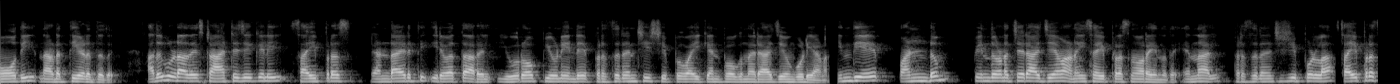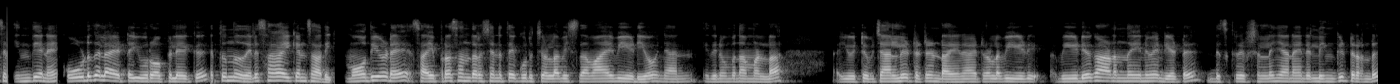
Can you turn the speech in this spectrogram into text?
മോദി നടത്തിയെടുത്തത്. അതുകൂടാതെ സ്ട്രാറ്റജിക്കലി സൈപ്രസ് രണ്ടായിരത്തി ഇരുപത്തി ആറിൽ യൂറോപ്പ് യൂണിയന്റെ പ്രസിഡൻഷിപ്പ് വഹിക്കാൻ പോകുന്ന രാജ്യവും കൂടിയാണ്. ഇന്ത്യയെ പണ്ടും പിന്തുണച്ച രാജ്യമാണ് ഈ സൈപ്രസ് എന്ന് പറയുന്നത്. എന്നാൽ പ്രസിഡൻഷിപ്പുള്ള സൈപ്രസ് ഇന്ത്യനെ കൂടുതലായിട്ട് യൂറോപ്പിലേക്ക് എത്തുന്നതിൽ സഹായിക്കാൻ സാധിക്കും. മോദിയുടെ സൈപ്രസ് സന്ദർശനത്തെ കുറിച്ചുള്ള വിശദമായ വീഡിയോ ഞാൻ ഇതിനു മുമ്പ് നമ്മളുടെ യൂട്യൂബ് ചാനലിൽ ഇട്ടിട്ടുണ്ട്. അതിനായിട്ടുള്ള വീഡിയോ വീഡിയോ കാണുന്നതിന് വേണ്ടിയിട്ട് ഡിസ്ക്രിപ്ഷനിൽ ഞാൻ അതിന്റെ ലിങ്ക് ഇട്ടിട്ടുണ്ട്.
